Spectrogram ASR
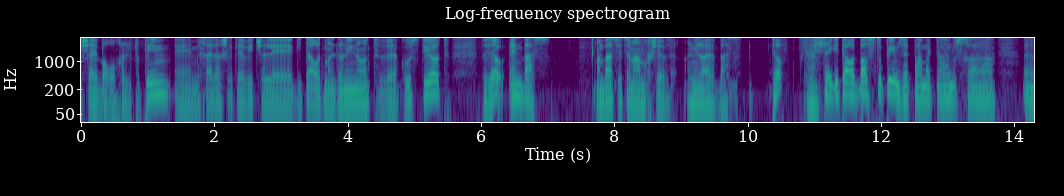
שי ברוך על תופים, מיכאל הרשלקביץ' על גיטרות, מלדונינות ואקוסטיות, וזהו, אין בס. הבאס יוצא מהמחשב, אני לא אוהב באס. טוב, כן. שתי גיטרות באס תופים, זה פעם הייתה נוסחה אה,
